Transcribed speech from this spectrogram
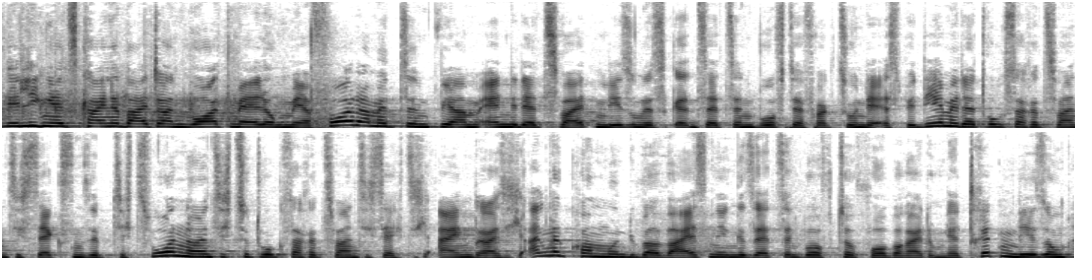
Mir liegen jetzt keine weiteren Wortmeldungen mehr vor. Damit sind wir am Ende der zweiten Lesung des Gesetzentwurfs der Fraktion der SPD mit der Drucksache 207692 zur Drucksache 206031 angekommen und überweisen den Gesetzentwurf zur Vorbereitung der dritten Lesung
